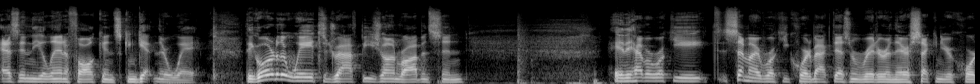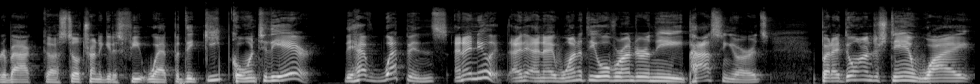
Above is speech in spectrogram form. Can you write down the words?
as in the Atlanta Falcons, can get in their way. They go out of their way to draft Bijan Robinson. And they have a rookie, semi rookie quarterback, Desmond Ridder, in there, second year quarterback, uh, still trying to get his feet wet, but they keep going to the air. They have weapons, and I knew it. and I wanted the over under in the passing yards, but I don't understand why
